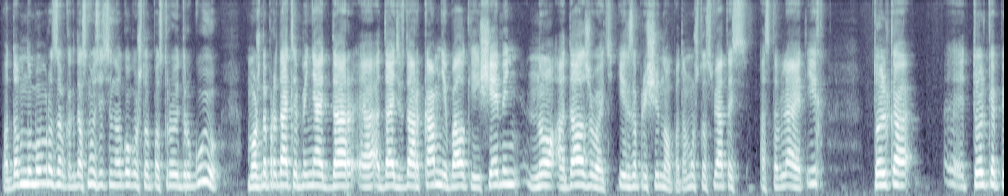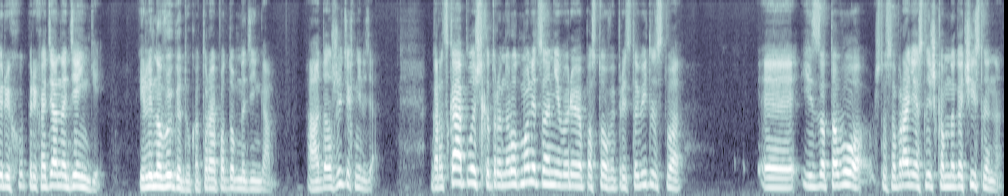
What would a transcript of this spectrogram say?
Подобным образом, когда сносят синагогу, чтобы построить другую, можно продать, обменять дар, э, отдать в дар камни, балки и щебень, но одалживать их запрещено, потому что святость оставляет их только, э, только переходя на деньги или на выгоду, которая подобна деньгам. А одолжить их нельзя. Городская площадь, в которой народ молится на ней во время постов и представительства, э, из-за того, что собрание слишком многочисленно,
